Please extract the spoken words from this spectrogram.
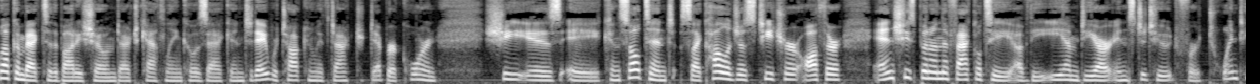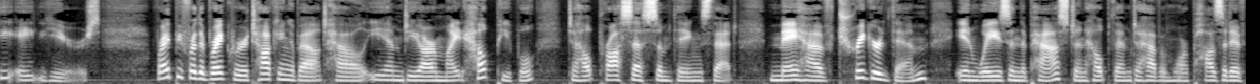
Welcome back to the Body Show. I'm Dr. Kathleen Kozak, and today we're talking with Dr. Deborah Korn. She is a consultant, psychologist, teacher, author, and she's been on the faculty of the EMDR Institute for 28 years. Right before the break, we were talking about how EMDR might help people to help process some things that may have triggered them in ways in the past and help them to have a more positive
